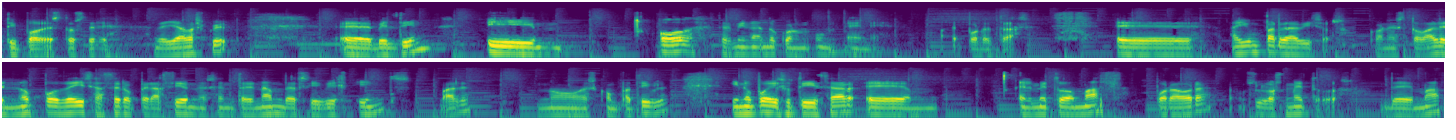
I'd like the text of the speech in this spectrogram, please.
tipo de estos de, JavaScript eh, built-in, y o terminando con un n por detrás. Eh, hay un par de avisos con esto, ¿vale? No podéis hacer operaciones entre numbers y big ints, ¿vale? No es compatible. Y no podéis utilizar eh, el método math por ahora, los métodos de math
